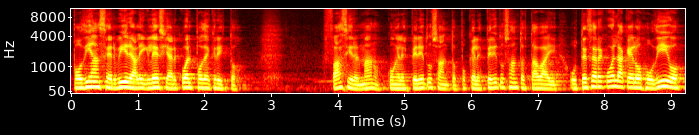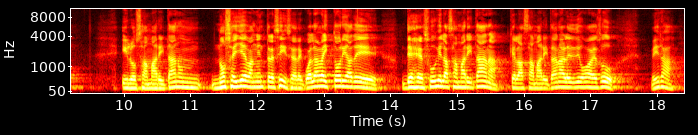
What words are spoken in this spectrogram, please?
podían servir a la iglesia, al cuerpo de Cristo. Fácil, hermano, con el Espíritu Santo, porque el Espíritu Santo estaba ahí. Usted se recuerda que los judíos y los samaritanos no se llevan entre sí. ¿Se recuerda la historia de, de Jesús y la samaritana? Que la samaritana le dijo a Jesús, mira,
